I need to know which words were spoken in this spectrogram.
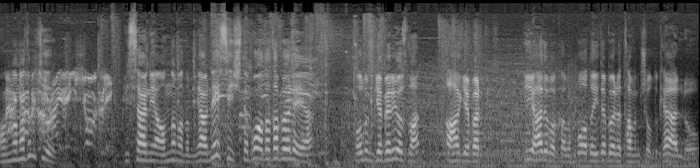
Anlamadım ki. Bir saniye anlamadım. Ya neyse işte bu adada böyle ya. Oğlum geberiyoruz lan. Aha geberdik. İyi hadi bakalım bu adayı da böyle tanımış olduk. Hello.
